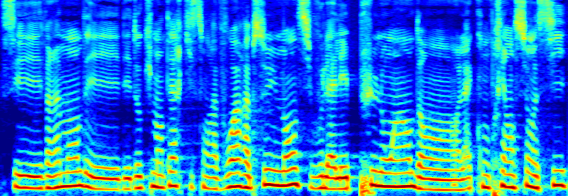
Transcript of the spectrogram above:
C'est vraiment des, des documentaires qui sont à voir absolument si vous voulez aller plus loin dans la compréhension aussi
